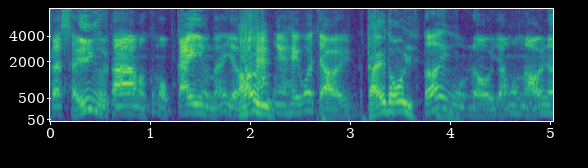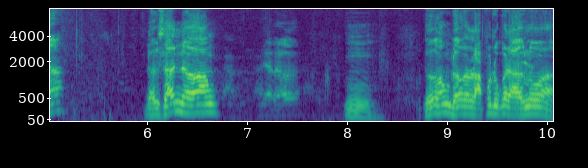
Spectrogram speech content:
Ca sĩ người ta mà có một cây mà nãy giờ Ừ. hát nghe hay quá trời. Kệ tôi. Tới đồ giọng ông nội nữa. Đờn sến được không được ừ. Được không được là lập luôn cái đờn luôn à.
